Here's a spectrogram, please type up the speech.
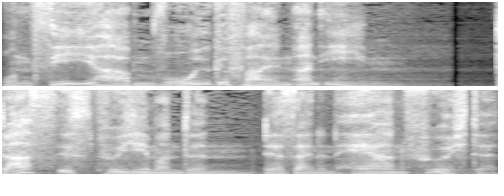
und sie haben Wohlgefallen an ihm. Das ist für jemanden, der seinen Herrn fürchtet.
